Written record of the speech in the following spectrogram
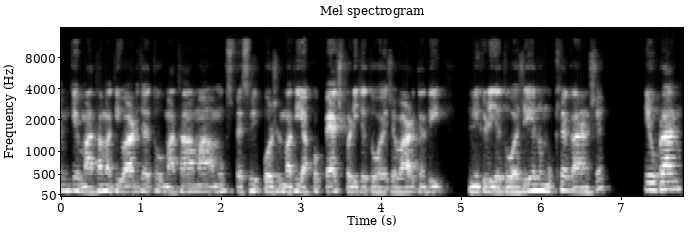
જેમ કે માથામાંથી વાળ જાય તો માથામાં અમુક સ્પેસિફિક પોર્શનમાંથી આખો પેચ પડી જતો હોય છે, વાળ ત્યાંથી નીકળી જતો હોય છે એનું મુખ્ય કારણ છે. એ ઉપરાંત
